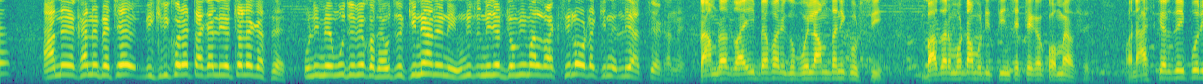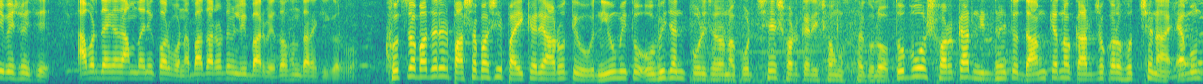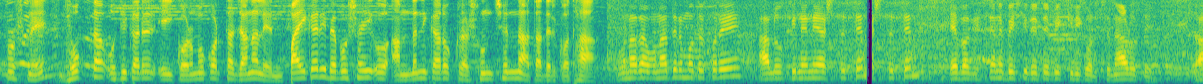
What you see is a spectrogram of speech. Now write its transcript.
আনে এখানে বেচে বিক্রি করে টাকা নিয়ে চলে গেছে। উনি মেমু দেবে কোথায়? উনি কিনে আনেনি। উনি তো নিজের জমি মাল রাখছিল, ওটা কিনে নিয়ে আসছে এখানে। আমরা যাই ব্যাপারে বইলে আমদানি করছি। বাজার মোটামুটি তিন চার টাকা কমে আছে। মানে আজকের যেই পরিবেশ হয়েছে আবার দেখা যায় আমদানি করব না বাজার অটোমেটিক বাড়বে তখন তারা কি করব? খুচরা বাজারের পাশাপাশি পাইকারি আড়তেও নিয়মিত অভিযান পরিচালনা করছে সরকারি সংস্থাগুলো। তবুও সরকার নির্ধারিত দাম কেন কার্যকর হচ্ছে না এমন প্রশ্নে ভোক্তা অধিকারের এই কর্মকর্তা জানালেন পাইকারি ব্যবসায়ী ও আমদানিকারকরা শুনছেন না তাদের কথা। ওনারা ওনাদের মতো করে আলু কিনে নিয়ে আসতেছেন আসতেছেন এবং এখানে বেশি রেটে বিক্রি করছেন আড়তে।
